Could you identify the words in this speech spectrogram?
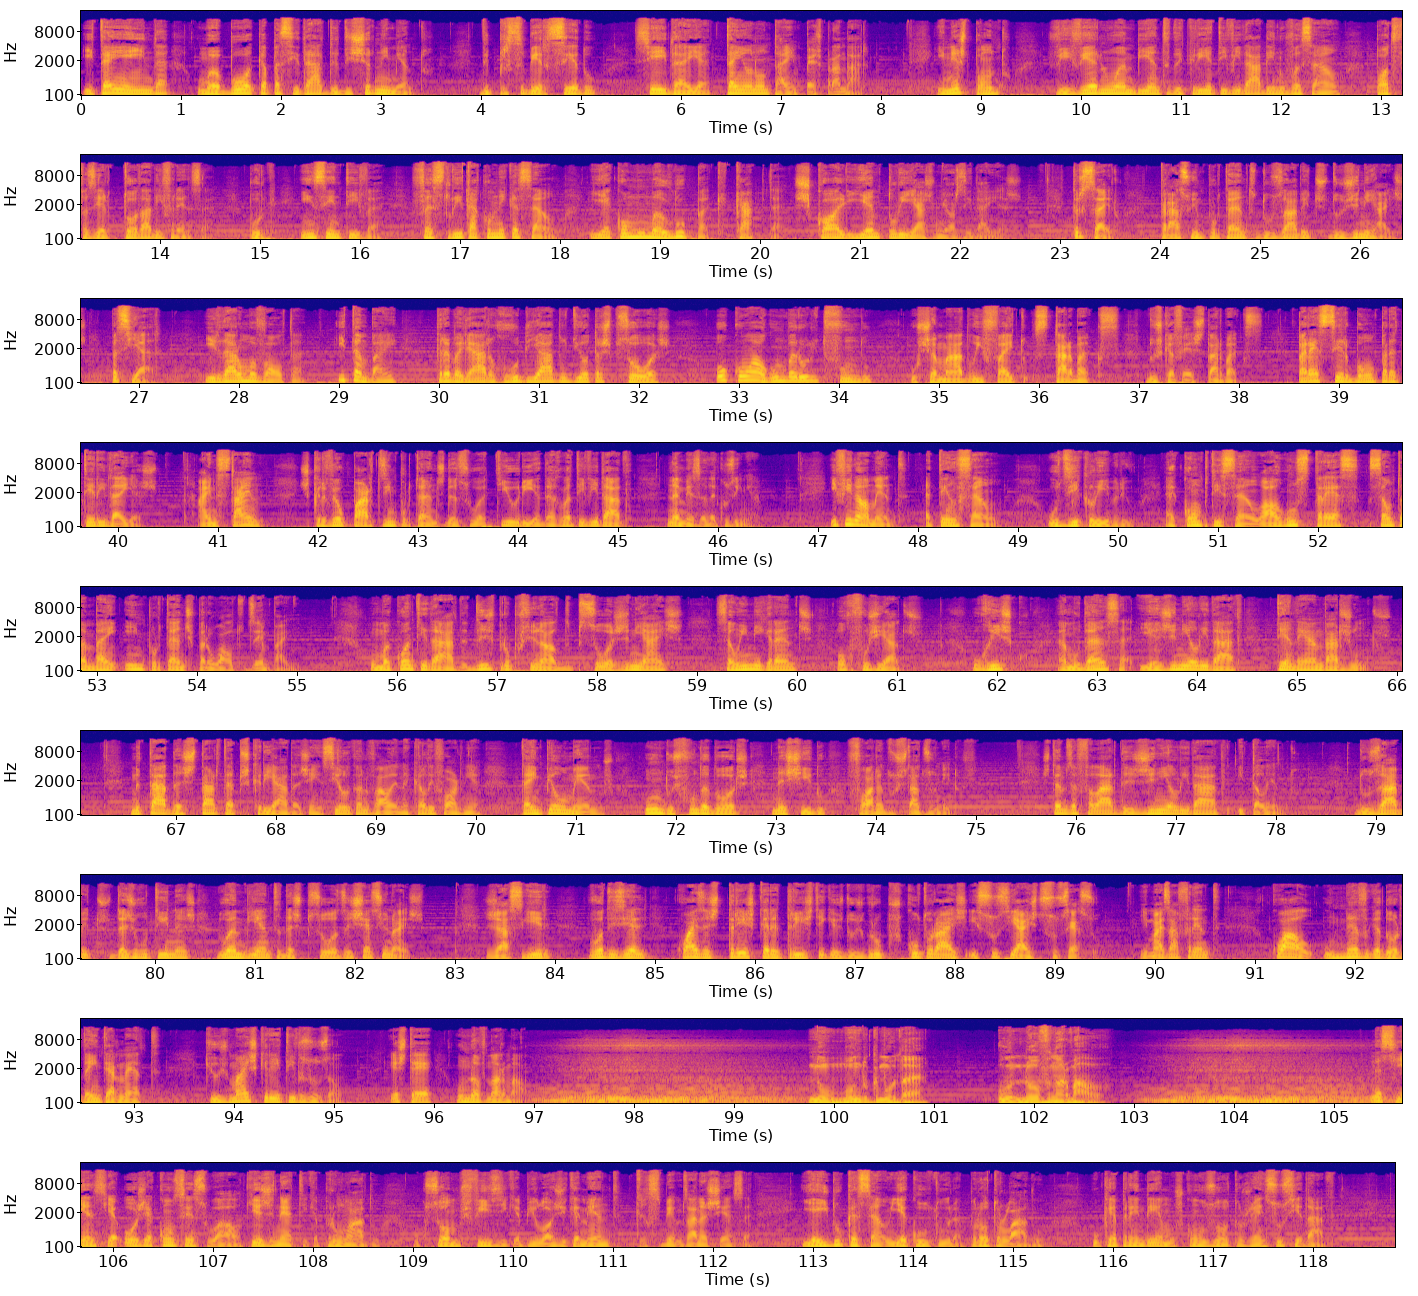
E têm ainda uma boa capacidade de discernimento, de perceber cedo se a ideia tem ou não tem pés para andar. E neste ponto, viver num ambiente de criatividade e inovação pode fazer toda a diferença, porque incentiva, facilita a comunicação e é como uma lupa que capta, escolhe e amplia as melhores ideias. Terceiro, traço importante dos hábitos dos geniais: passear, ir dar uma volta e também trabalhar rodeado de outras pessoas ou com algum barulho de fundo, o chamado efeito Starbucks, dos cafés Starbucks parece ser bom para ter ideias. Einstein escreveu partes importantes da sua teoria da relatividade na mesa da cozinha. E finalmente, a tensão, o desequilíbrio, a competição, algum stress são também importantes para o alto desempenho. Uma quantidade desproporcional de pessoas geniais são imigrantes ou refugiados. O risco, a mudança e a genialidade tendem a andar juntos. Metade das startups criadas em Silicon Valley, na Califórnia, tem pelo menos um dos fundadores nascido fora dos Estados Unidos. Estamos a falar de genialidade e talento, dos hábitos, das rotinas, do ambiente das pessoas excepcionais. Já a seguir, vou dizer-lhe quais as três características dos grupos culturais e sociais de sucesso. E mais à frente, qual o navegador da internet que os mais criativos usam este é o novo normal. Num mundo que muda, o novo normal. Na ciência, hoje é consensual que a genética, por um lado, o que somos física, biologicamente, que recebemos à nascença, e a educação e a cultura, por outro lado, o que aprendemos com os outros em sociedade,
